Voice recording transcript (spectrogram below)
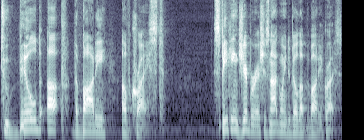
To build up the body of Christ. Speaking gibberish is not going to build up the body of Christ.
